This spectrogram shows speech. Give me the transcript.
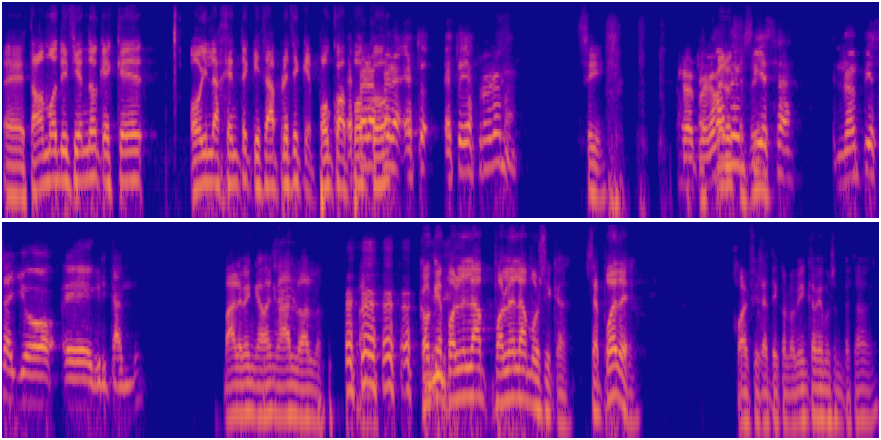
Eh, estábamos diciendo que es que hoy la gente quizá aprecie que poco a poco. Espera, ¿Esto, ¿Esto, ya es programa? Sí. Pero el programa no empieza, no empieza yo eh, gritando. Vale, venga, venga, hazlo, hazlo. Coque, ponle la, ponle la música. ¿Se puede? Joder, fíjate con lo bien que habíamos empezado. ¿eh?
